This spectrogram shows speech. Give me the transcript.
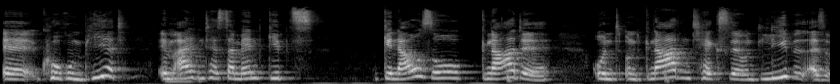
äh, korrumpiert. Im mhm. Alten Testament gibt's genauso Gnade und, und Gnadentexte und Liebe, also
